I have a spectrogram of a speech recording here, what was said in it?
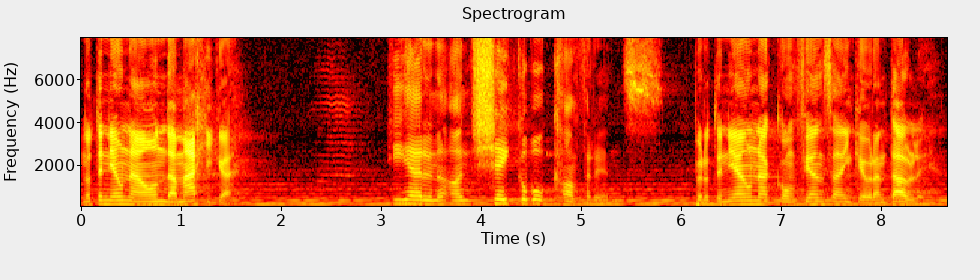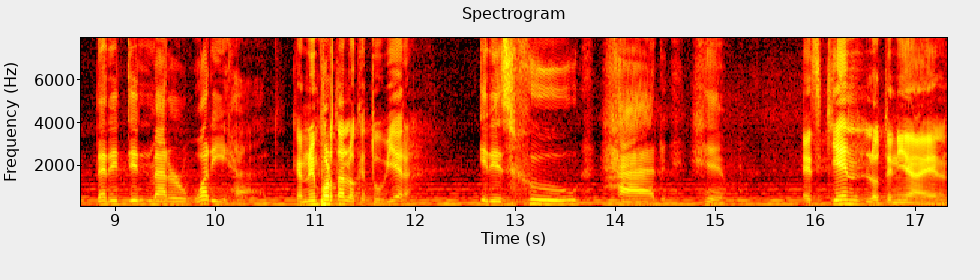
No tenía una onda mágica, He had an unshakable confidence pero tenía una confianza inquebrantable, that it didn't matter what he had, que no importa lo que tuviera, it is who had him. Es lo tenía a él.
